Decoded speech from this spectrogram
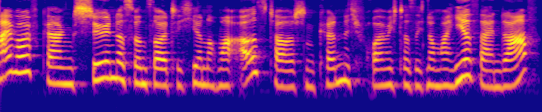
Hi Wolfgang, schön, dass wir uns heute hier nochmal austauschen können. Ich freue mich, dass ich nochmal hier sein darf.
